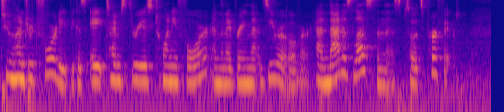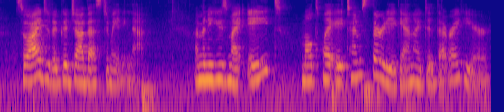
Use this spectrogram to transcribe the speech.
240 because 8 times 3 is 24, and then I bring that 0 over. And that is less than this, so it's perfect. So I did a good job estimating that. I'm going to use my 8 multiply 8 times 30 again. I did that right here.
